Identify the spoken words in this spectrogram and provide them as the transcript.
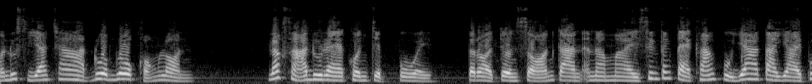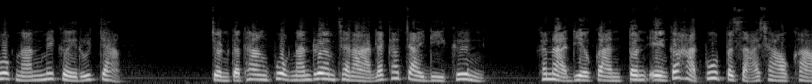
มนุษยชาติร่วมโลกของหล่อน รักษาดูแลคนเจ็บป่วย ตลอดจนสอนการอนามัย ซึ่งตั้งแต่ครั้งปู่ย่าตายายพวกนั้นไม่เคยรู้จัก จนกระทั่งพวกนั้นเริ่มฉลาดและเข้าใจดีขึ้น ขณะเดียวกันตนเองก็หัดพูดภาษาชาวเขา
